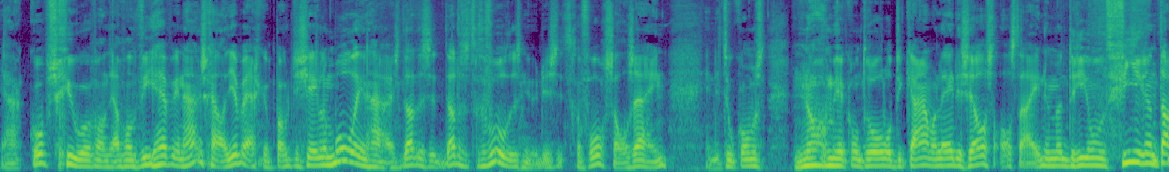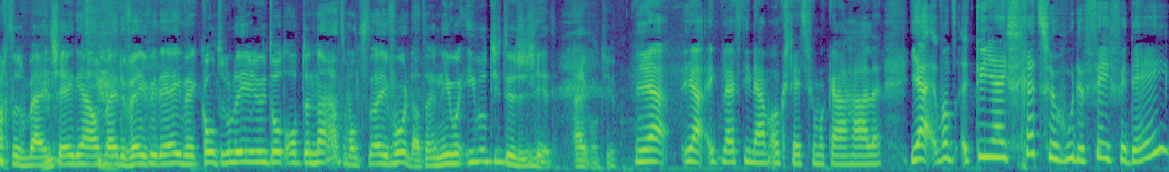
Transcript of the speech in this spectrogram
ja, kopschuwer van, ja, want wie hebben we in huis gehaald? Je hebt eigenlijk een potentiële mol in huis. Dat is het, dat is het gevoel dus nu. Dus het gevolg zal zijn in de toekomst nog meer controle op die Kamerleden. Zelfs al sta je nummer 384 bij het CDA of bij de VVD. We controleren u tot op de naad. Want stel je voor dat er een nieuwe iebeltje tussen zit. Eikeltje. Ja, ja, ik blijf die naam ook steeds voor elkaar halen. Ja, want eh, kun jij schetsen hoe de VVD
